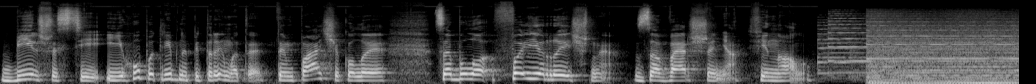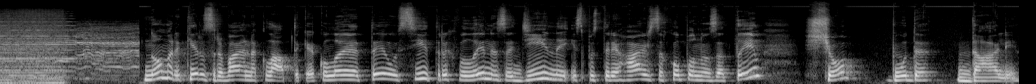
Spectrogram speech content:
більшості, і його потрібно підтримати. Тим паче, коли це було феєричне завершення фіналу. Номер, який розриває на клаптики, коли ти усі три хвилини задіяний і спостерігаєш захоплено за тим, що буде далі.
